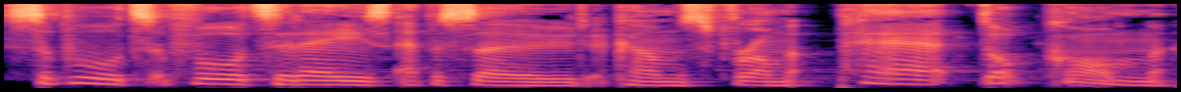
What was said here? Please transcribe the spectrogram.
Support for today's episode comes from Pair.com.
